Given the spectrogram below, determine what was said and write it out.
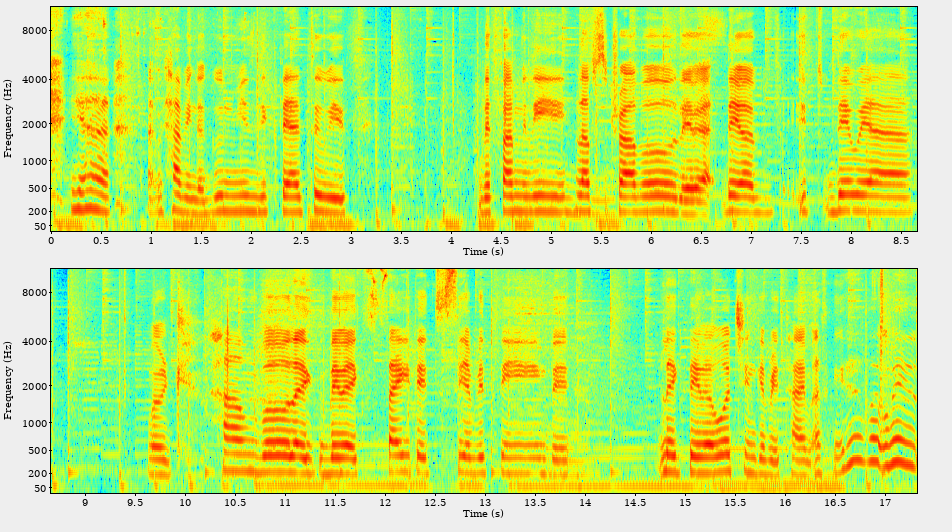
yeah, and having a good music there too with the family loves to travel. They were they it, they were like humble, like they were excited to see everything. They like they were watching every time, asking, hey, what, where,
